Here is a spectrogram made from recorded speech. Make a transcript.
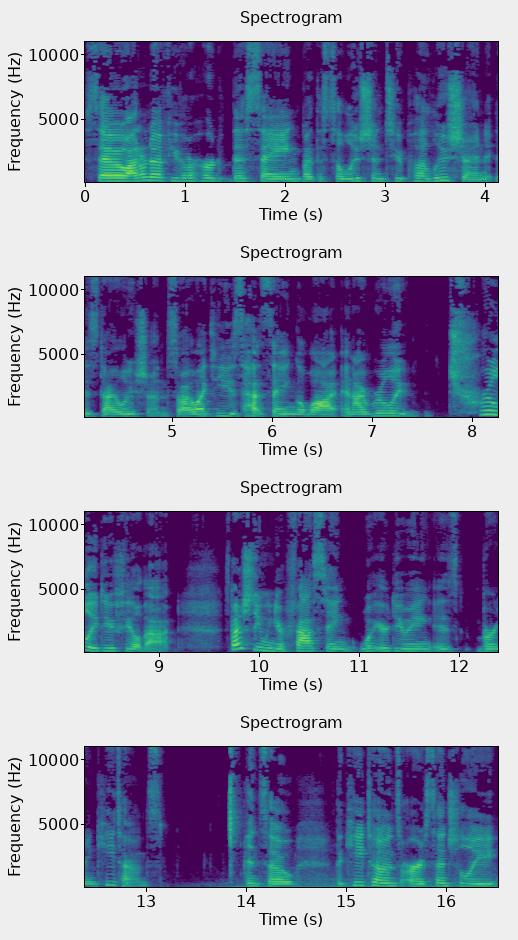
So I don't know if you've ever heard this saying, but the solution to pollution is dilution. So I like to use that saying a lot, and I really, truly do feel that especially when you're fasting, what you're doing is burning ketones. And so the ketones are essentially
